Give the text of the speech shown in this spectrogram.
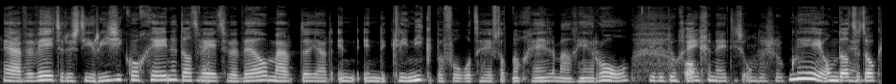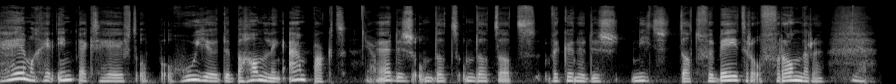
Nou ja, we weten dus die risicogenen, dat weten we wel. Maar de, ja, in, in de kliniek bijvoorbeeld heeft dat nog helemaal geen rol. Jullie doen geen genetisch onderzoek? Nee, omdat het ook helemaal geen impact heeft op hoe je de behandeling aanpakt. Ja. dus omdat, omdat dat, we kunnen dus niet dat verbeteren of veranderen. Ja.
